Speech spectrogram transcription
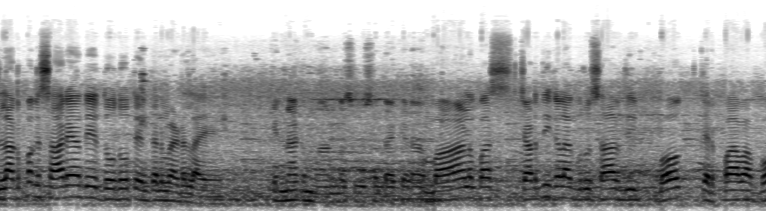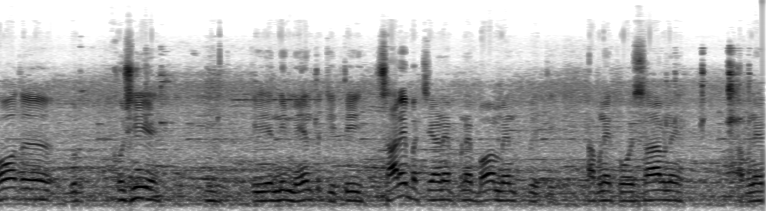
ਲਗਭਗ ਸਾਰਿਆਂ ਦੇ ਦੋ ਦੋ ਤਿੰਨ ਤਿੰਨ ਮੈਡਲ ਆਏ। ਕਿੰਨਾ ਕੁ ਮਾਣ ਮਹਿਸੂਸ ਹੁੰਦਾ ਕਿਹੜਾ? ਮਾਣ ਬਸ ਚੜ੍ਹਦੀ ਕਲਾ ਗੁਰੂ ਸਾਹਿਬ ਦੀ ਬਹੁਤ ਕਿਰਪਾ ਵਾ ਬਹੁਤ ਖੁਸ਼ੀ ਹੈ ਕਿ ਇੰਨੀ ਮਿਹਨਤ ਕੀਤੀ। ਸਾਰੇ ਬੱਚਿਆਂ ਨੇ ਆਪਣੇ ਬਹੁਤ ਮਿਹਨਤ ਕੀਤੀ। ਆਪਣੇ ਕੋਚ ਸਾਹਿਬ ਨੇ ਆਪਣੇ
